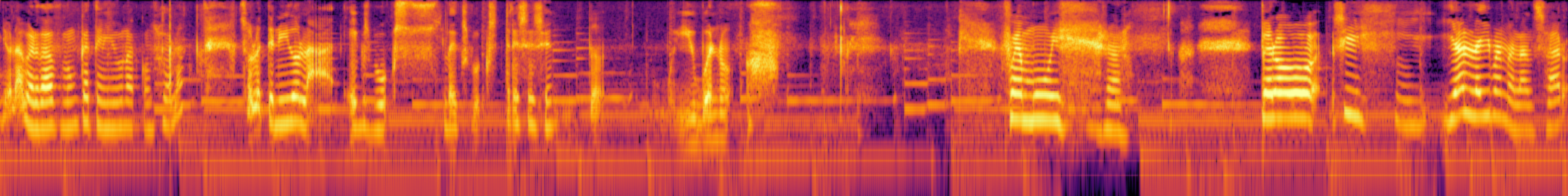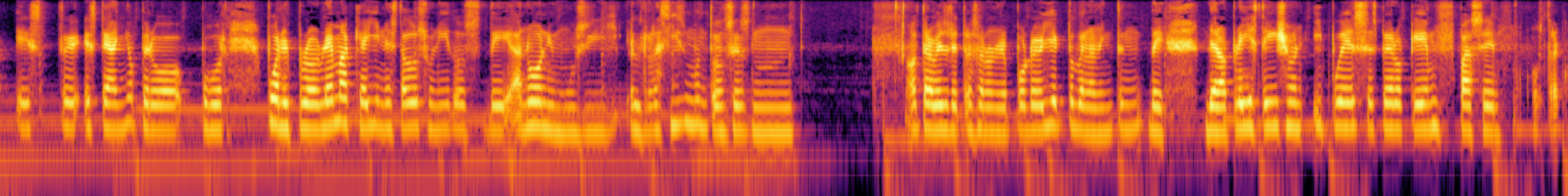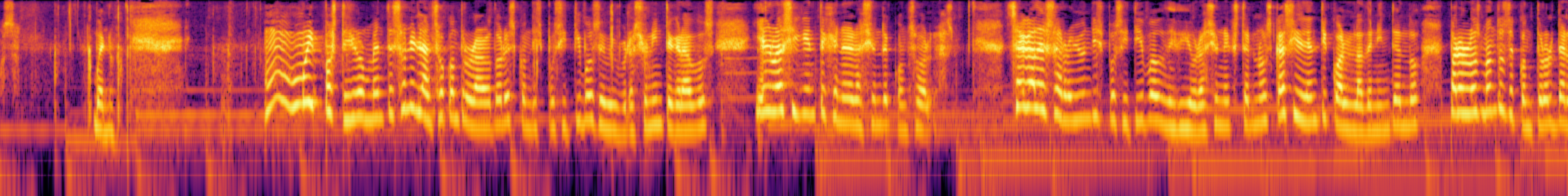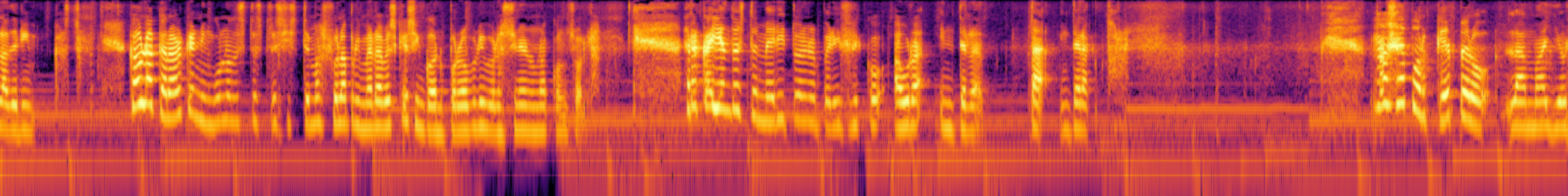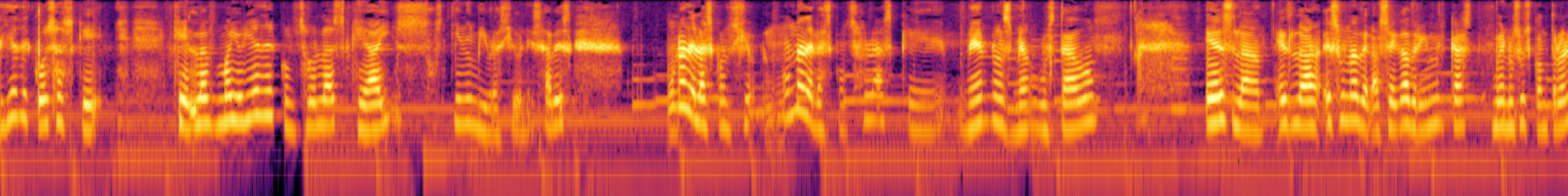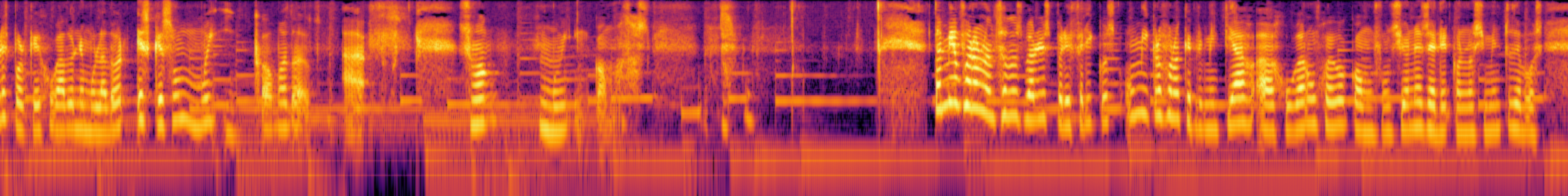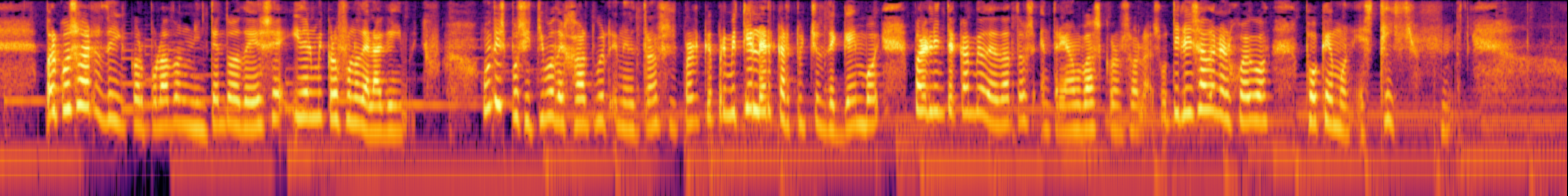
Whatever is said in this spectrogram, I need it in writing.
Yo la verdad nunca he tenido una consola. Solo he tenido la Xbox, la Xbox 360. Y bueno, fue muy raro. Pero sí, ya la iban a lanzar este, este año, pero por, por el problema que hay en Estados Unidos de Anonymous y el racismo, entonces mm, otra vez retrasaron el proyecto de la Nintendo, de, de la PlayStation y pues espero que pase otra cosa. Bueno, muy posteriormente, Sony lanzó controladores con dispositivos de vibración integrados y en la siguiente generación de consolas. Sega desarrolló un dispositivo de vibración externos casi idéntico a la de Nintendo para los mandos de control de la Dreamcast. Cabe aclarar que ninguno de estos tres sistemas fue la primera vez que se incorporó vibración en una consola, recayendo este mérito en el periférico Aura Interactor. No sé por qué, pero la mayoría de cosas que, que la mayoría de consolas que hay sostienen vibraciones, ¿sabes? Una de las una de las consolas que menos me han gustado es la es la es una de las Sega Dreamcast, bueno, sus controles porque he jugado en emulador es que son muy incómodos. Ah, son muy incómodos. También fueron lanzados varios periféricos, un micrófono que permitía ah, jugar un juego con funciones de reconocimiento de voz, percursor de incorporado en Nintendo DS y del micrófono de la Game un dispositivo de hardware en el Transfer que permitía leer cartuchos de Game Boy para el intercambio de datos entre ambas consolas, utilizado en el juego Pokémon Station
